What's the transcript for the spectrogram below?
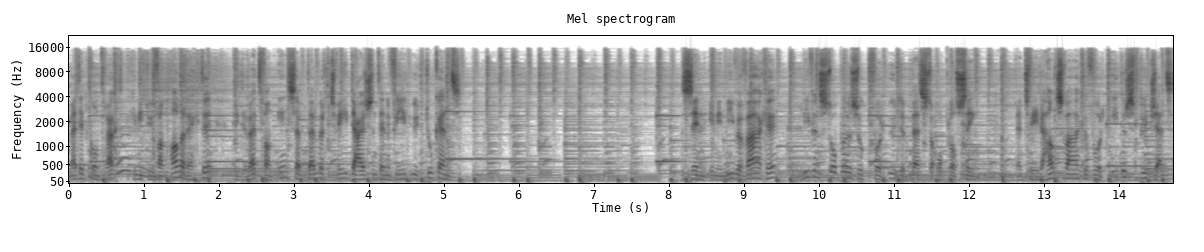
Met dit contract geniet u van alle rechten die de wet van 1 september 2004 u toekent. Zin in een nieuwe wagen? Lievenstoppen zoekt voor u de beste oplossing. Een tweedehandswagen voor ieders budget.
